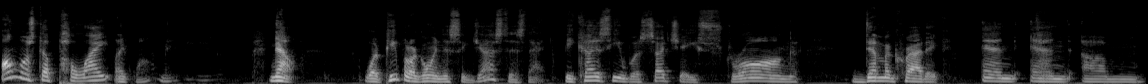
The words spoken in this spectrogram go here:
almost a polite, like, well, maybe, you know. Now, what people are going to suggest is that because he was such a strong democratic and and um,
